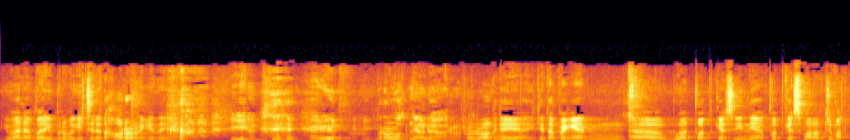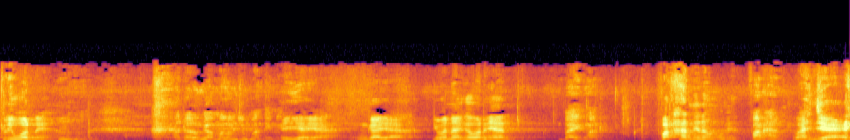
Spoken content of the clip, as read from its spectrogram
gimana? Bagi berbagi cerita horor katanya. Iya. Ayo, prolognya udah horor. prolognya ya. Kita pengen eh, buat podcast ini ya. Podcast malam Jumat Kliwon ya. Padahal nggak malam Jumat ini. iya ya. Enggak ya. Gimana kabarnya? Baik, Mar. Farhan nih namanya Farhan. Anjay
